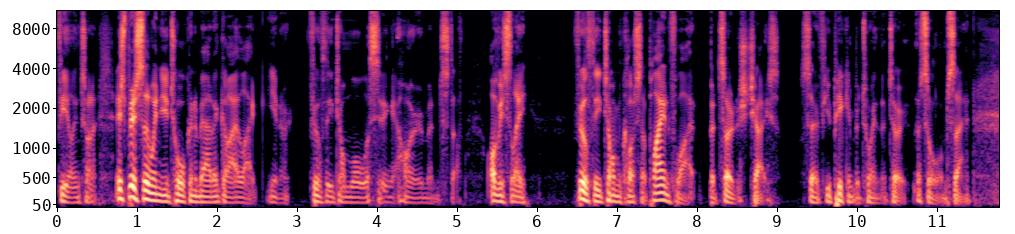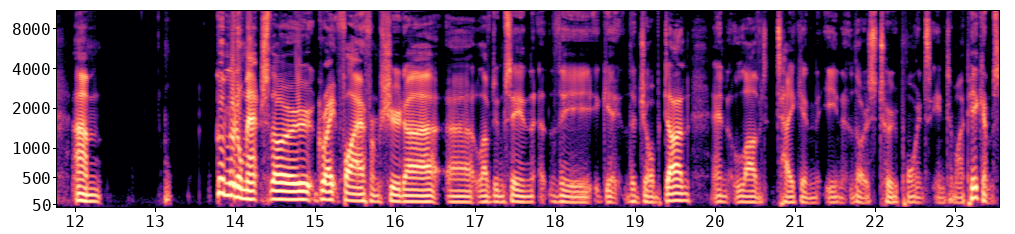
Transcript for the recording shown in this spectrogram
feelings on it. Especially when you're talking about a guy like, you know, Filthy Tom Lawlor sitting at home and stuff. Obviously, Filthy Tom costs a plane flight, but so does Chase. So if you're picking between the two, that's all I'm saying. Um, good little match though. Great fire from Shooter. Uh, loved him seeing the get the job done, and loved taking in those two points into my pickums.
